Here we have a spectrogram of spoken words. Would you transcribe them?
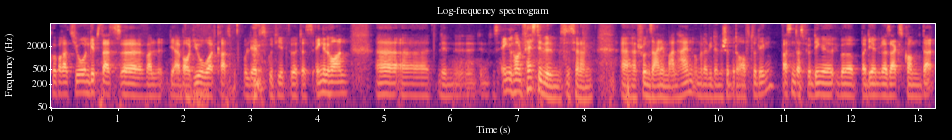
Kooperation gibt es das, äh, weil der About You Award gerade so populär diskutiert wird, das Engelhorn, äh, äh den, das Engelhorn Festival müsste es ja dann äh, schon sein in Mannheim, um da wieder eine Schippe draufzulegen. Was sind das für Dinge, über, bei denen du da sagst, komm, da,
